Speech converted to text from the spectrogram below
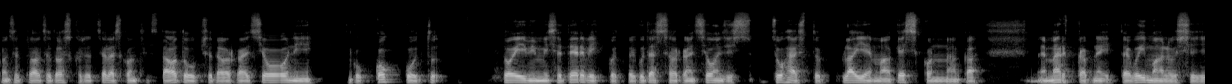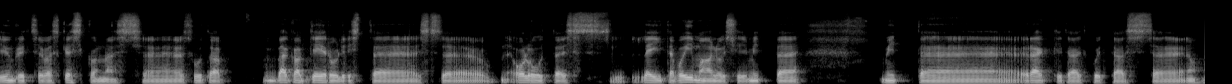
kontseptuaalsed oskused selles kontekstis, ta adub seda organisatsiooni nagu kokku toimimise tervikut või kuidas see organisatsioon siis suhestub laiema keskkonnaga, märkab neid võimalusi ümbritsevas keskkonnas, suudab väga keerulistes äh, oludes leida võimalusi, mitte, mitte rääkida, et kuidas äh, noh,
